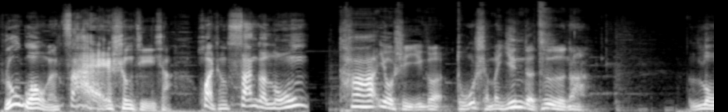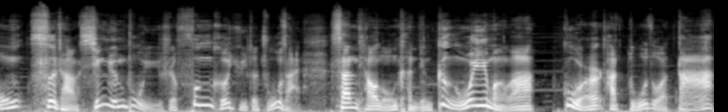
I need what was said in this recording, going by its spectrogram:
如果我们再升级一下，换成三个龙，它又是一个读什么音的字呢？龙司长行云布雨，是风和雨的主宰，三条龙肯定更威猛了，故而它读作达，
